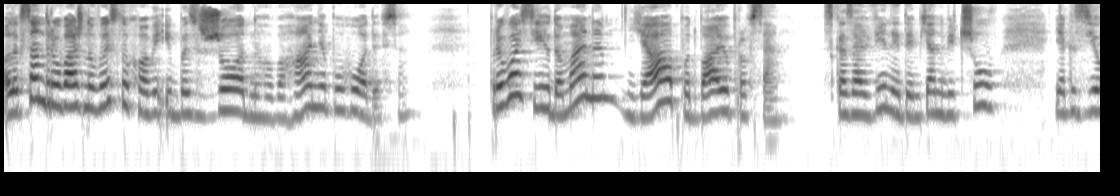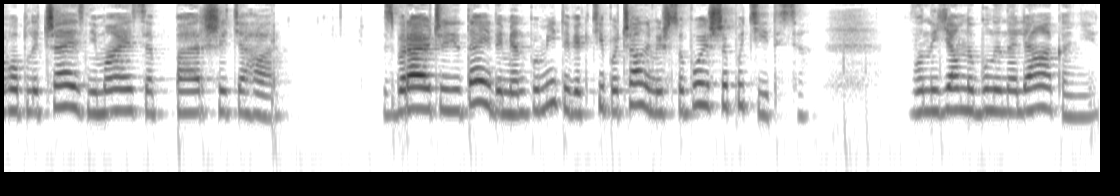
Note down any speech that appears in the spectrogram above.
Олександр уважно вислухав і без жодного вагання погодився. Привозь їх до мене, я подбаю про все, сказав він, і Дем'ян відчув, як з його плечей знімається перший тягар. Збираючи дітей, Дем'ян помітив, як ті почали між собою шепотітися. Вони явно були налякані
